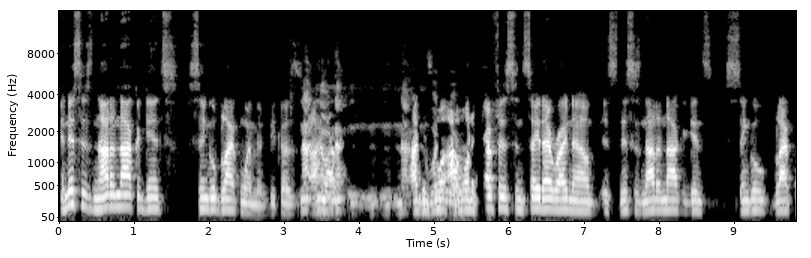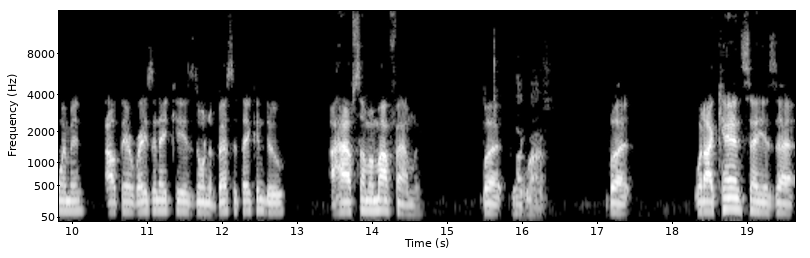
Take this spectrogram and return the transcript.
and this is not a knock against single black women because not, I, no, have, not, not, I just want, I want to preface and say that right now. It's, this is not a knock against single black women out there raising their kids, doing the best that they can do. I have some in my family, but likewise. But what I can say is that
